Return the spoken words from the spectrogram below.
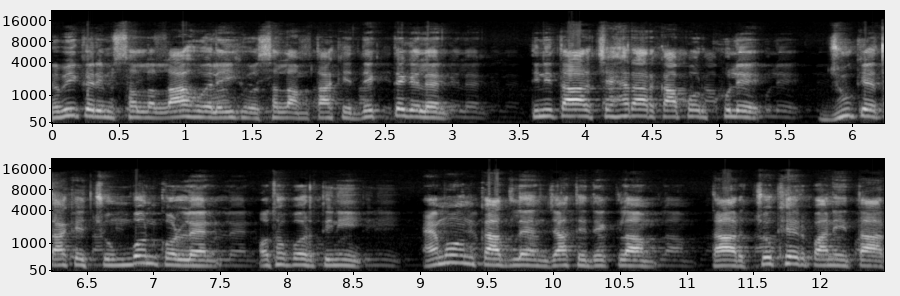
নবী করিম সাল্লাহ আলহিউসাল্লাম তাকে দেখতে গেলেন। তিনি তার চেহারার কাপড় খুলে ঝুঁকে তাকে চুম্বন করলেন অথপর তিনি এমন কাঁদলেন যাতে দেখলাম তার চোখের পানি তার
